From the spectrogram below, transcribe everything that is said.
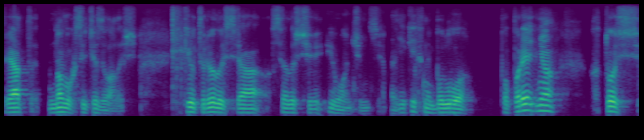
ряд нових сміттєзвалищ, які утворилися в селищі Івончинці, яких не було попередньо. Хтось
